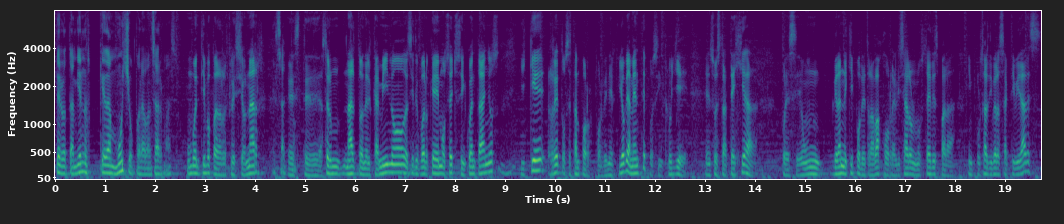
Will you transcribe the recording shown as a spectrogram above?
pero también nos queda mucho por avanzar más. Un buen tiempo para reflexionar, este, hacer un alto en el camino, decir, bueno, qué hemos hecho 50 años y qué retos están por, por venir. Y obviamente, pues incluye en su estrategia pues eh, un gran equipo de trabajo realizaron ustedes para impulsar diversas actividades.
